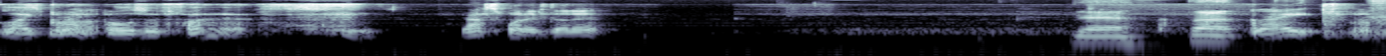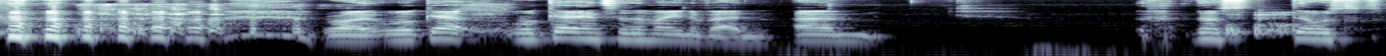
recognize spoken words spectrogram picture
like Smart. Great Balls of Fire. that's why they've done it. yeah, but Great. right, we'll get we'll get into the main event. Um, there's there was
